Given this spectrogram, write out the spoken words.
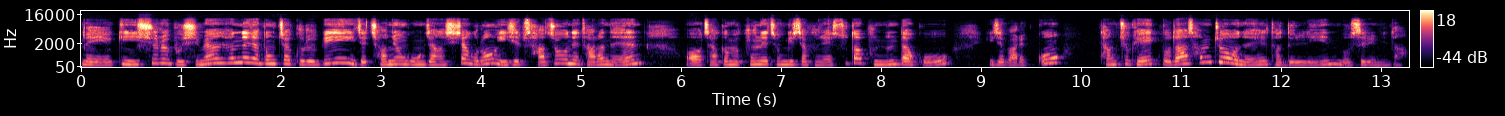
네, 여기 이슈를 보시면 현대자동차 그룹이 이제 전용 공장을 시작으로 24조 원에 달하는 어, 자금을 국내 전기차 분야에 쏟아붓는다고 이제 말했고 당초 계획보다 3조 원을 더 늘린 모습입니다.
